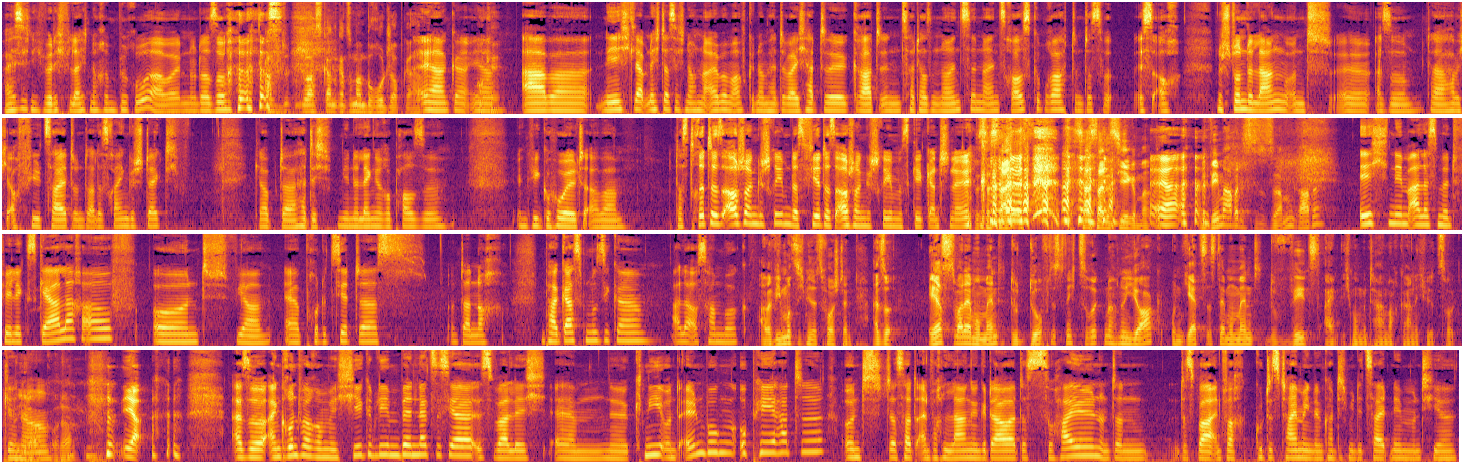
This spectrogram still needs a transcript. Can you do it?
weiß ich nicht, würde ich vielleicht noch im Büro arbeiten oder so. Also du, du hast ganz, ganz normal einen Bürojob gehabt. Ja, ja. Okay. Aber nee, ich glaube nicht, dass ich noch ein Album aufgenommen hätte, weil ich hatte gerade in 2019 eins rausgebracht und das ist auch eine Stunde lang und äh, also da habe ich auch viel Zeit und alles reingesteckt. Ich glaube, da hätte ich mir eine längere Pause irgendwie geholt, aber das dritte ist auch schon geschrieben, das vierte ist auch schon geschrieben, es geht ganz schnell. Das hast du alles, das hast du alles hier gemacht. Ja. Mit wem arbeitest du zusammen gerade? Ich nehme alles mit Felix Gerlach auf und ja, er produziert das und dann noch ein paar Gastmusiker, alle aus Hamburg. Aber wie muss ich mir das vorstellen? Also, erst war der Moment, du durftest nicht zurück nach New York und jetzt ist der Moment, du willst eigentlich momentan noch gar nicht wieder zurück nach Genau. New York, oder? ja. Also ein Grund, warum ich hier geblieben bin letztes Jahr, ist, weil ich ähm, eine Knie- und Ellenbogen-OP hatte. Und das hat einfach lange gedauert, das zu heilen. Und dann das war einfach gutes Timing, dann konnte ich mir die Zeit nehmen und hier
